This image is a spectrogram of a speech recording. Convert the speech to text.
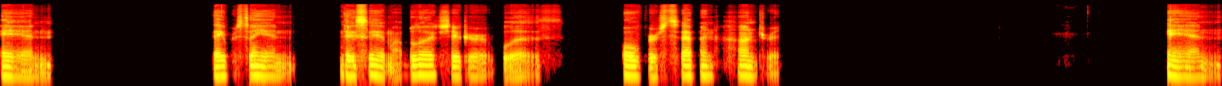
and they were saying they said my blood sugar was over 700. And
